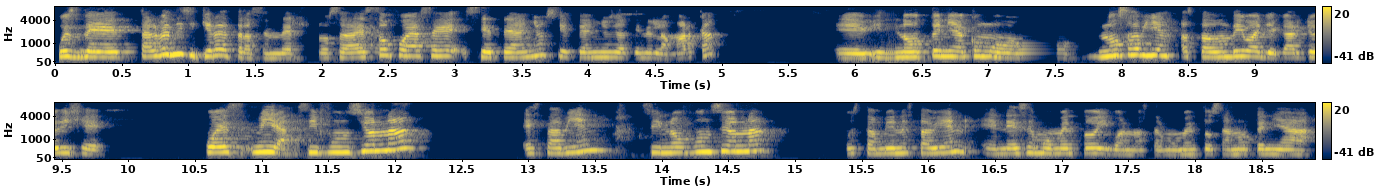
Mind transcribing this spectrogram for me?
pues de tal vez ni siquiera de trascender. O sea, esto fue hace siete años, siete años ya tiene la marca. Eh, y no tenía como, no sabía hasta dónde iba a llegar. Yo dije, pues mira, si funciona, está bien, si no funciona, pues también está bien en ese momento y bueno, hasta el momento, o sea, no tenía,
